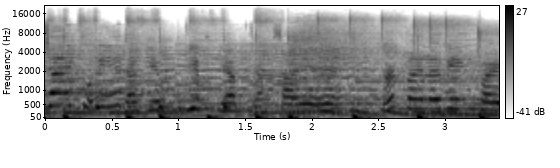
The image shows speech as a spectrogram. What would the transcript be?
ใจผู้นี้รักยิ้มยิ้มยับจับใส่รถไฟแล้ววิ่งไป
